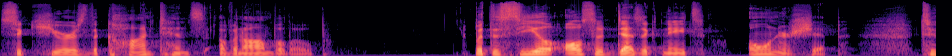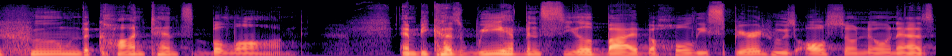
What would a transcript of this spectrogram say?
secures the contents of an envelope, but the seal also designates ownership to whom the contents belong. And because we have been sealed by the Holy Spirit, who is also known as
